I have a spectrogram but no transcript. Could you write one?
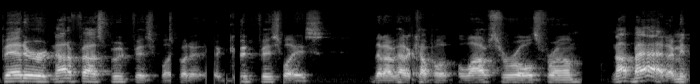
better, not a fast food fish place, but a, a good fish place that I've had a couple of lobster rolls from. Not bad. I mean,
